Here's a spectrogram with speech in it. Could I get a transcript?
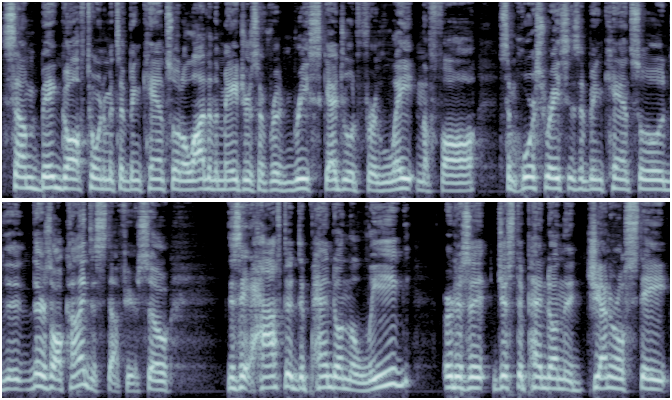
Some big golf tournaments have been canceled. A lot of the majors have been rescheduled for late in the fall. Some horse races have been canceled. There's all kinds of stuff here. So, does it have to depend on the league or does it just depend on the general state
